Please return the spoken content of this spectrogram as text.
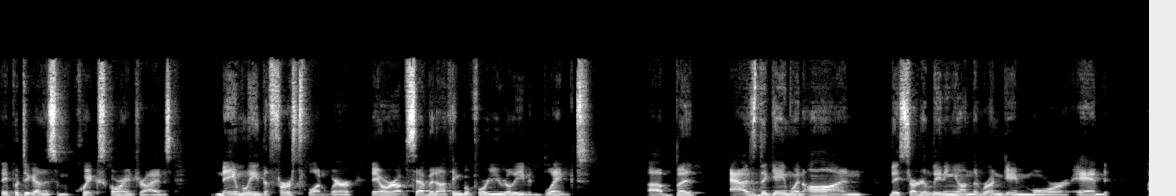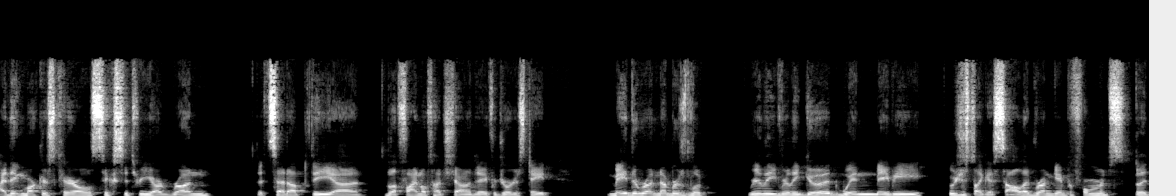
they put together some quick scoring drives, namely the first one where they were up seven nothing before you really even blinked. Uh, but as the game went on, they started leaning on the run game more. And I think Marcus Carroll's 63 yard run that set up the uh, the final touchdown of the day for Georgia State made the run numbers look really really good when maybe it was just like a solid run game performance, but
